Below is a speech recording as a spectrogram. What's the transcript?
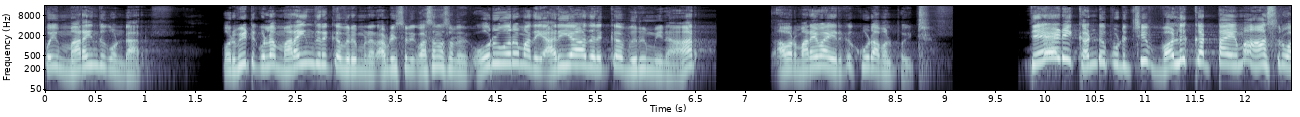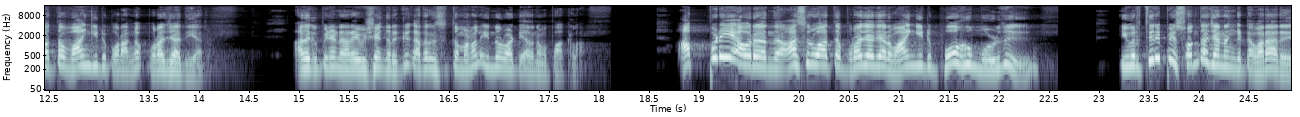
போய் மறைந்து கொண்டார். ஒரு வீட்டுக்குள்ளே மறைந்திருக்க விரும்பினார் அப்படின்னு சொல்லி வசனம் சொல்லியிருக்கு ஒருவரும் அதை அறியாதிருக்க விரும்பினார். அவர் மறைவாக இருக்க கூடாமல் போயிட்டு தேடி கண்டுபிடிச்சி வலுக்கட்டாயமாக ஆசீர்வாதத்தை வாங்கிட்டு போகிறாங்க புறஜாதியார். அதுக்கு பின்னாடி நிறைய விஷயங்கள் இருக்குது கதற்கு சுத்தமானால் இன்னொரு வாட்டி அதை நம்ம பார்க்கலாம். அப்படி அவர் அந்த ஆசீர்வாதத்தை புரோஜாதியார் வாங்கிட்டு போகும்பொழுது இவர் திருப்பி சொந்த ஜனங்கிட்ட வராரு.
